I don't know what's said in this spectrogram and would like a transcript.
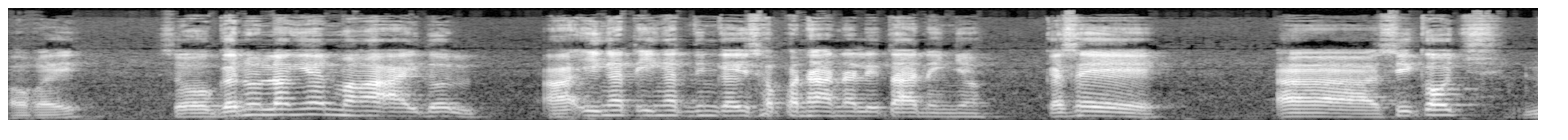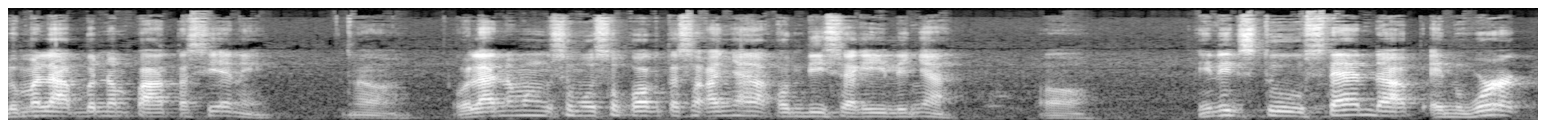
Okay? So, ganun lang yon mga idol. Ah, ingat-ingat din kayo sa pananalita ninyo. Kasi, ah, si coach, lumalaban ng patas yan eh. Oh. Wala namang sumusuporta sa kanya, kundi sarili niya. Oh. He needs to stand up and work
